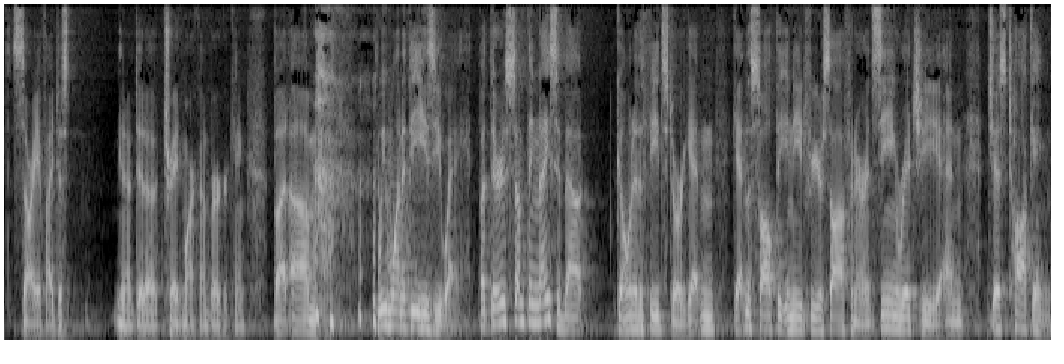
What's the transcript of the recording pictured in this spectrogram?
Sorry if I just you know did a trademark on Burger King but um, we want it the easy way but there is something nice about going to the feed store, getting getting the salt that you need for your softener, and seeing Richie, and just talking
